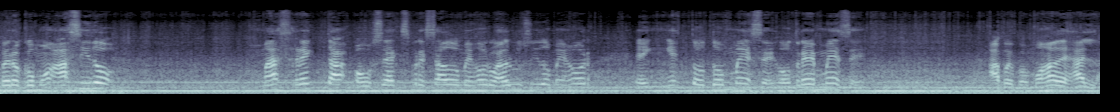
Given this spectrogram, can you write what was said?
Pero como ha sido más recta o se ha expresado mejor o ha lucido mejor en estos dos meses o tres meses, Ah, pues vamos a dejarla.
